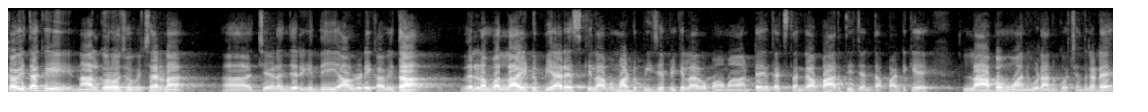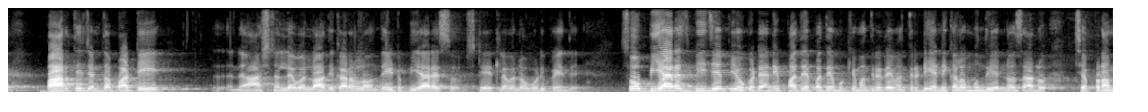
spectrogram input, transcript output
కవితకి నాలుగో రోజు విచారణ చేయడం జరిగింది. ఆల్రెడీ కవిత వెళ్ళడం వల్ల ఇటు బీఆర్ఎస్కి లాభమా అటు బీజేపీకి లాభమా అంటే ఖచ్చితంగా భారతీయ జనతా పార్టీకే లాభము అని కూడా అనుకోవచ్చు. ఎందుకంటే భారతీయ జనతా పార్టీ నేషనల్ లెవెల్లో అధికారంలో ఉంది. ఇటు బీఆర్ఎస్ స్టేట్ లెవెల్లో ఓడిపోయింది. సో బీఆర్ఎస్ బీజేపీ ఒకటే అని పదే పదే ముఖ్యమంత్రి రేవంత్ రెడ్డి ఎన్నికల ముందు ఎన్నోసార్లు చెప్పడం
